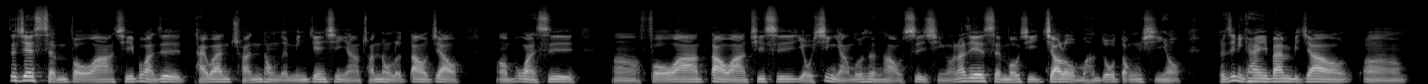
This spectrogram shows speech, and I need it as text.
这些神佛啊，其实不管是台湾传统的民间信仰、传统的道教哦，不管是嗯，佛啊、道啊，其实有信仰都是很好的事情哦。那这些神佛其实教了我们很多东西哦。可是你看，一般比较嗯，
